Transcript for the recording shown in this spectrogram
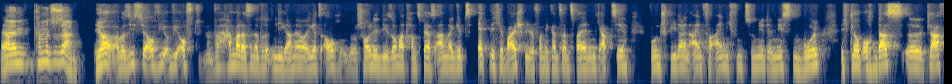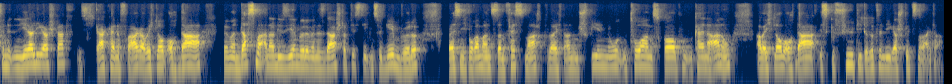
ja. ähm, kann man so sagen. Ja, aber siehst du ja auch, wie, wie oft haben wir das in der dritten Liga. Ne? Jetzt auch, schau dir die Sommertransfers an, da gibt es etliche Beispiele, von denen kannst du dann zwei nicht abzählen, wo ein Spieler in einem Verein nicht funktioniert, im nächsten wohl. Ich glaube, auch das, äh, klar, findet in jeder Liga statt, ist gar keine Frage, aber ich glaube, auch da, wenn man das mal analysieren würde, wenn es da Statistiken zu geben würde, weiß nicht, woran man es dann festmacht, vielleicht an Spielnoten, Toren, Scorepunkten, keine Ahnung, aber ich glaube, auch da ist gefühlt die dritte Liga Spitzenreiter.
